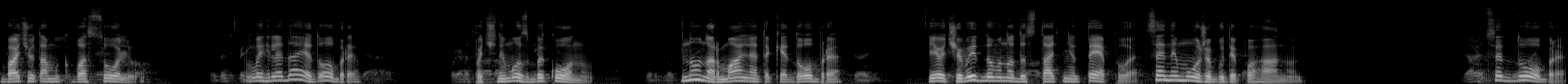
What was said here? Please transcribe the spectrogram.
Бачу там квасолю. Виглядає добре. Почнемо з бекону. Ну, нормальне таке, добре. І очевидно, воно достатньо тепле. Це не може бути погано. Це добре.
